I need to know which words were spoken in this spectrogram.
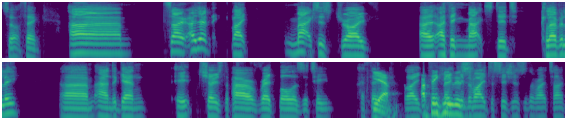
sort of thing. Um, so I don't think, like Max's drive. I, I think Max did cleverly, um, and again, it shows the power of Red Bull as a team. I think. Yeah, like I think he making was- the right decisions at the right time.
